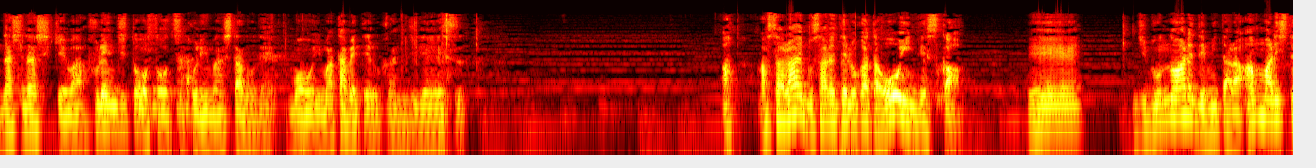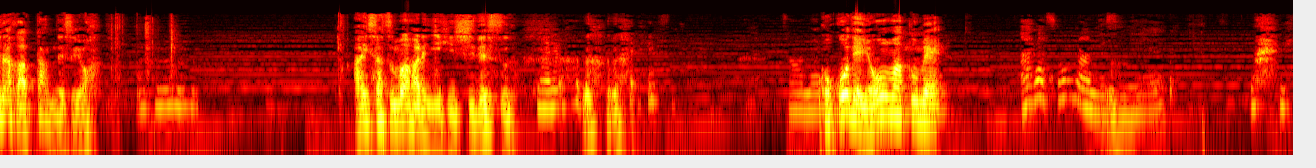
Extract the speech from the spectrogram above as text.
なしなし家はフレンチトーストを作りましたので、もう今食べてる感じです。あ、朝ライブされてる方多いんですか？ええ自分のあれで見たらあんまりしてなかったんですよ。挨拶回りに必死です。なるほど。ねここで4枠目。あら、そうなんですね。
